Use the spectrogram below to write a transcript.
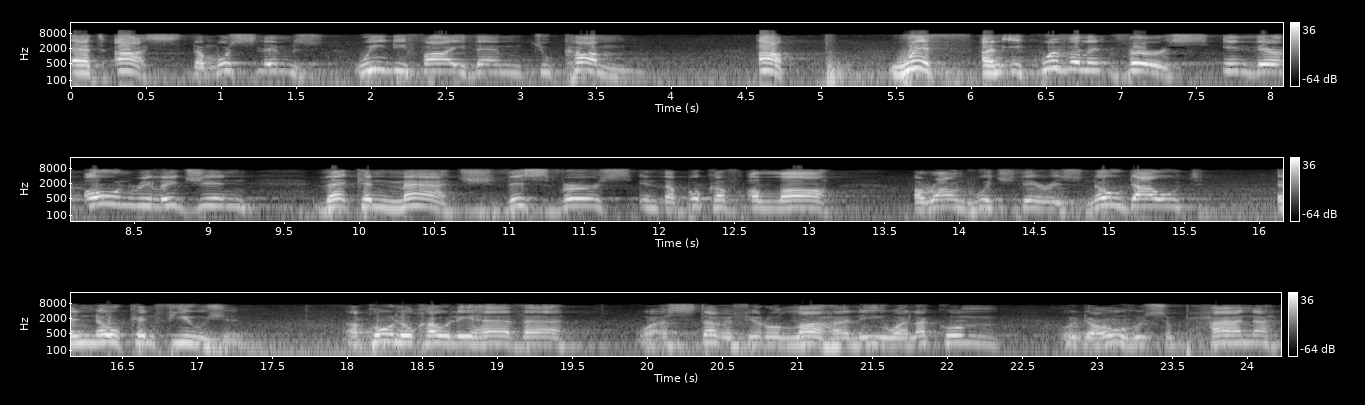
at us, the Muslims, we defy them to come up with an equivalent verse in their own religion that can match this verse in the book of Allah around which there is no doubt and no confusion. أقول قولي هذا وأستغفر الله لي ولكم. ادعوه سبحانه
